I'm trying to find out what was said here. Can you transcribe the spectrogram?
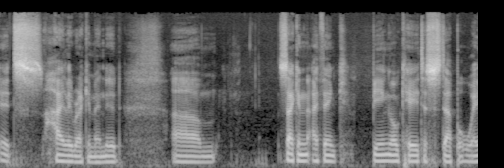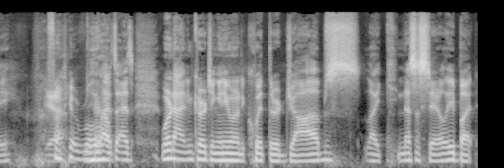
it's highly recommended. Um, second, I think being okay to step away Yeah. from your role Yeah. as, as we're not encouraging anyone to quit their jobs like necessarily but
